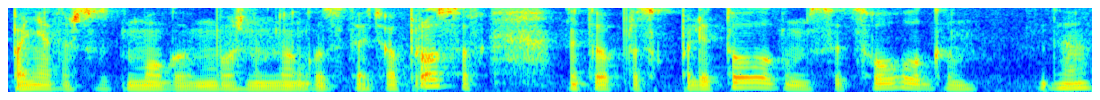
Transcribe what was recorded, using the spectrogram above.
Понятно, что тут много, можно много задать вопросов, но это вопрос к политологам, социологам, да.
